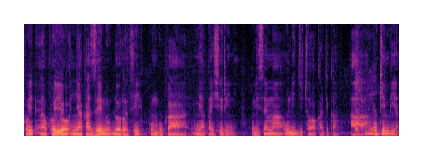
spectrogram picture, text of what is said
Kwa hi- uh, kwa hiyo nyaka zenu Dorothy, kumbuka miaka ishirini ulisema ulijitoa katika uh, kukimbia kukimbia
